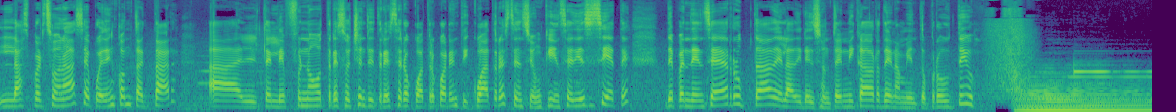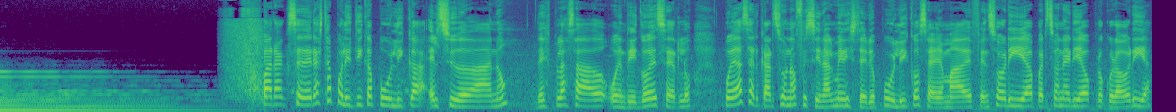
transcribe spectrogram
Las personas se pueden contactar al teléfono 383-0444, extensión 1517, dependencia de RUPTA de la Dirección Técnica de Ordenamiento Productivo. Para acceder a esta política pública, el ciudadano desplazado o en riesgo de serlo, puede acercarse a una oficina del Ministerio Público, sea llamada Defensoría, Personería o Procuraduría,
